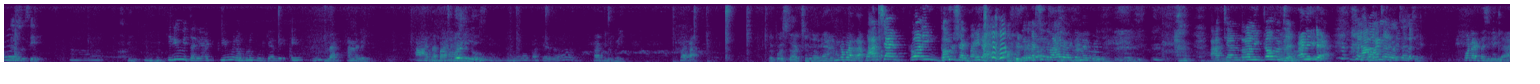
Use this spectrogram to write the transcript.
இந்த சுசி. கிருமி தரையா? கிருமி நம்மளுக்கு பிடிக்காது. இந்தா, அண்ணன். ஆ, பாரு. பாத்துட்டு போய். பாப்பா. ஃபர்ஸ்ட் ஆக்ஷன் அங்க பாப்பா. Action rolling commission. இதை வச்சுட்டு வாயில வைக்கிற மாதிரி பிடி. ஆக்ஷன் ரோலிங் கமிஷன் வா, நீங்களே. வச்சாச்சு. போட்டோ எடுத்து வச்சுட்டீங்களா?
